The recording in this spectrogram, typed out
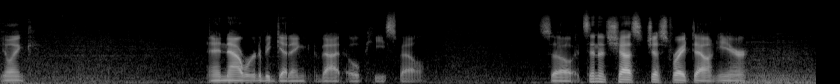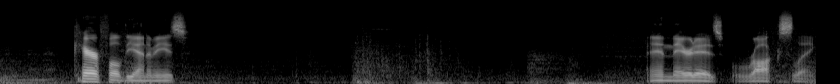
Yoink. And now we're going to be getting that OP spell. So it's in a chest just right down here. Careful of the enemies. And there it is, Rock Sling.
